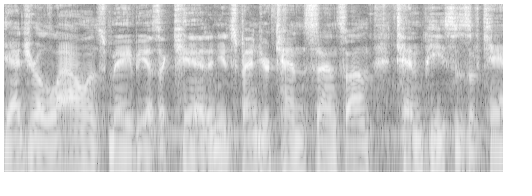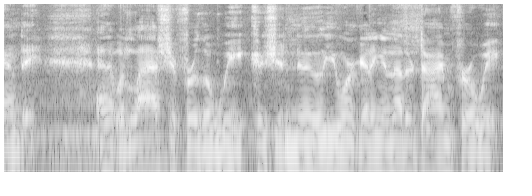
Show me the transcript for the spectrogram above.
You had your allowance maybe as a kid, and you'd spend your 10 cents on 10 pieces of candy. And it would last you for the week because you knew you weren't getting another dime for a week.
